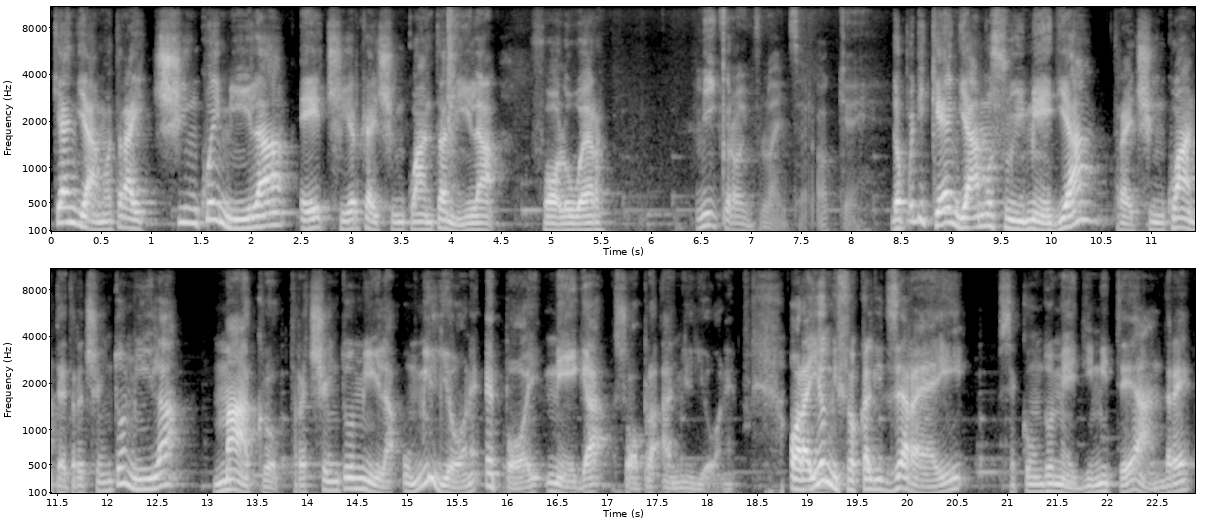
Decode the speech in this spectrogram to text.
che andiamo tra i 5000 e circa i 50.000 follower. Micro influencer, ok. Dopodiché andiamo sui media tra i 50 e i 300.000 macro 300.000, un milione e poi mega sopra al milione. Ora io mi focalizzerei, secondo me, dimmi te Andre,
